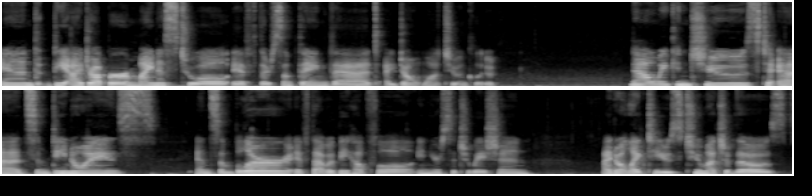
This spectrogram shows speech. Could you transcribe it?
and the eyedropper minus tool if there's something that I don't want to include. Now we can choose to add some denoise and some blur if that would be helpful in your situation. I don't like to use too much of those.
